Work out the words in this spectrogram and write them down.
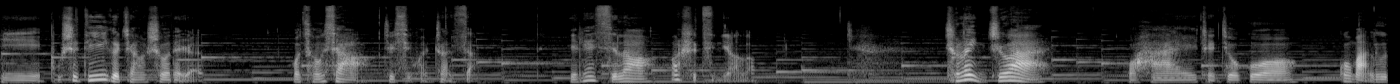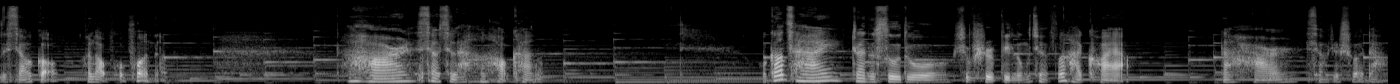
你不是第一个这样说的人。我从小就喜欢转伞，也练习了二十几年了。除了你之外，我还拯救过过马路的小狗和老婆婆呢。”男孩笑起来很好看。我刚才转的速度是不是比龙卷风还快啊？男孩笑着说道。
